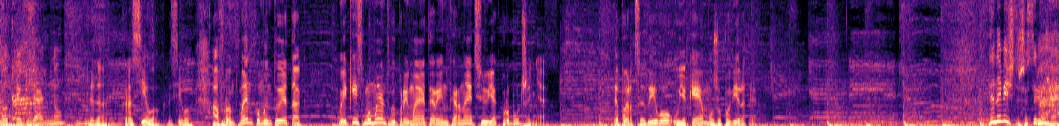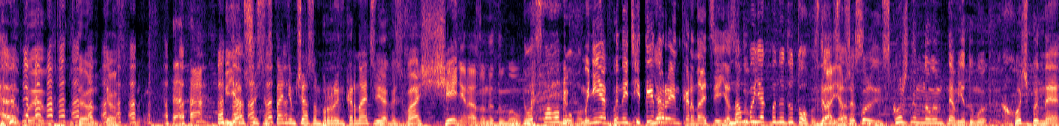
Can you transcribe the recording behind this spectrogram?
Ну ти глянь, ну. Ти да. Красиво, красиво. А фронтмен коментує так: у якийсь момент ви приймаєте реінкарнацію як пробудження. Тепер це диво, у яке я можу повірити. Динамічніше, серйозно. Я щось останнім часом про реінкарнацію якось вообще ні разу не думав. От слава Богу. Мені якби не дійти Як- до реінкарнації, я Нам задумав. би якби не до того. Да, знаєш, я вже зараз. ко- з кожним новим днем я думаю, хоч би не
